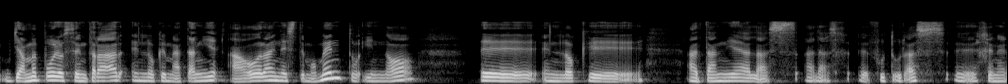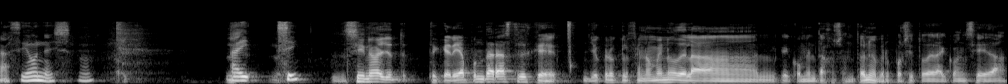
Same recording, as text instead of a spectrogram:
ya me puedo centrar en lo que me atañe ahora en este momento y no en lo que atañe a las, a las futuras generaciones. ¿no? Hay, sí. Sí, no, yo te, quería apuntar, Astrid, que yo creo que el fenómeno de la que comenta José Antonio a propósito de la ecoansiedad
